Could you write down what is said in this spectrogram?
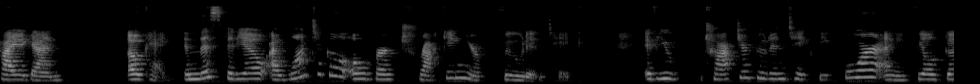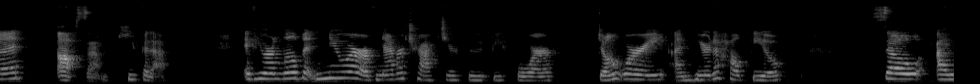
Hi again. Okay, in this video, I want to go over tracking your food intake. If you've tracked your food intake before and you feel good, awesome, keep it up. If you're a little bit newer or have never tracked your food before, don't worry, I'm here to help you. So I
